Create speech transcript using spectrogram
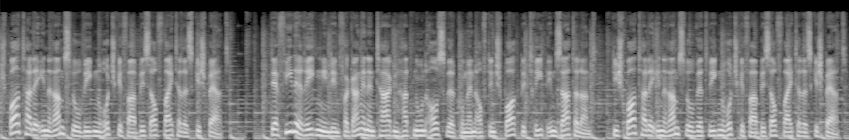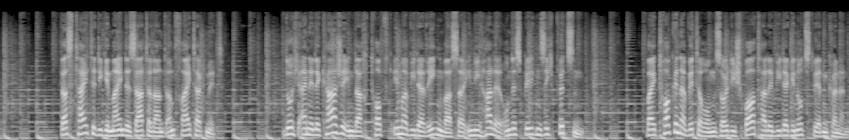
Sporthalle in Ramslow wegen Rutschgefahr bis auf weiteres gesperrt. Der viele Regen in den vergangenen Tagen hat nun Auswirkungen auf den Sportbetrieb im Saterland. Die Sporthalle in Ramslow wird wegen Rutschgefahr bis auf weiteres gesperrt. Das teilte die Gemeinde Saterland am Freitag mit. Durch eine Leckage im Dach tropft immer wieder Regenwasser in die Halle und es bilden sich Pfützen. Bei trockener Witterung soll die Sporthalle wieder genutzt werden können.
